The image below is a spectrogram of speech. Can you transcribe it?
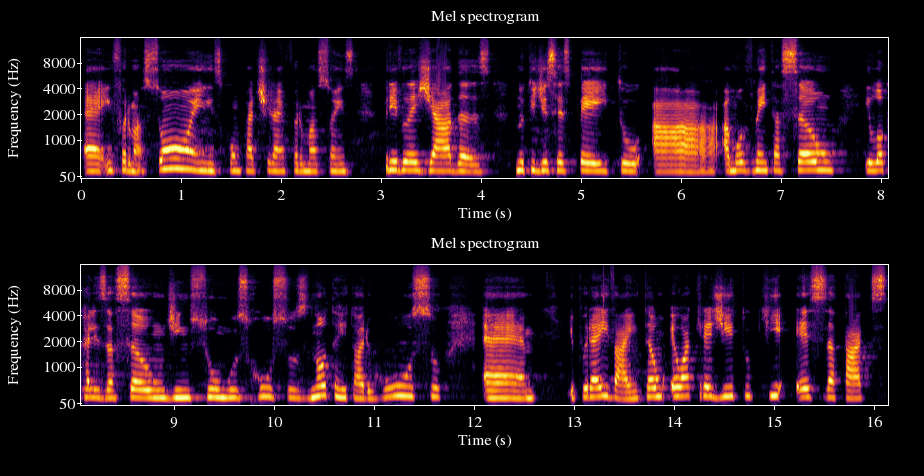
é, informações, compartilhar informações privilegiadas no que diz respeito à, à movimentação e localização de insumos russos no território russo, é, e por aí vai. Então, eu acredito que esses ataques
